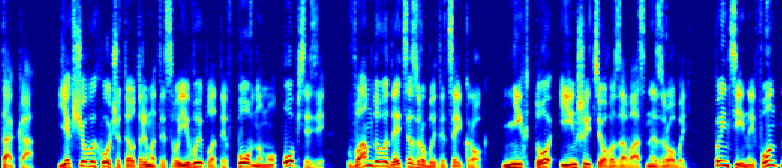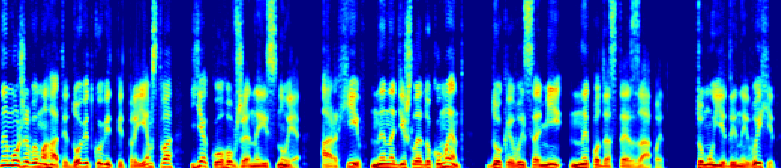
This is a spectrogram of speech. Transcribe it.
така: якщо ви хочете отримати свої виплати в повному обсязі, вам доведеться зробити цей крок. Ніхто інший цього за вас не зробить. Пенсійний фонд не може вимагати довідку від підприємства, якого вже не існує. Архів не надішле документ, доки ви самі не подасте запит. Тому єдиний вихід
